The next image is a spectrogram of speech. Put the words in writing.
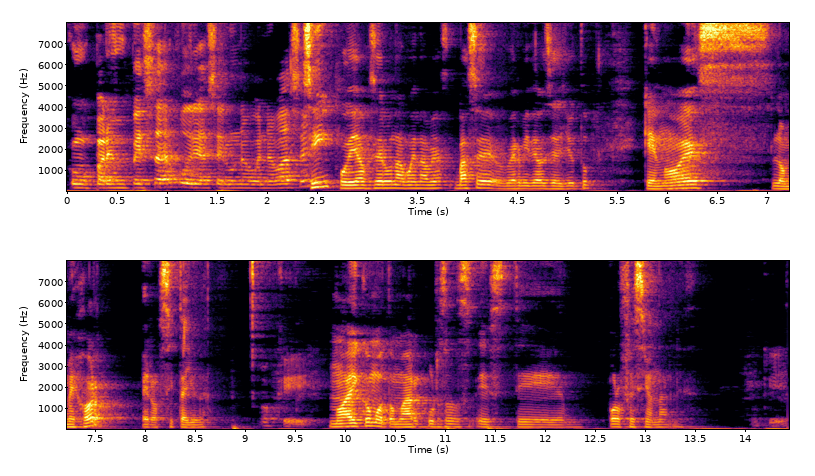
como para empezar podría ser una buena base. Sí, podría ser una buena base ver videos de YouTube, que no es lo mejor, pero sí te ayuda. Ok. No hay como tomar cursos este, profesionales. Okay.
